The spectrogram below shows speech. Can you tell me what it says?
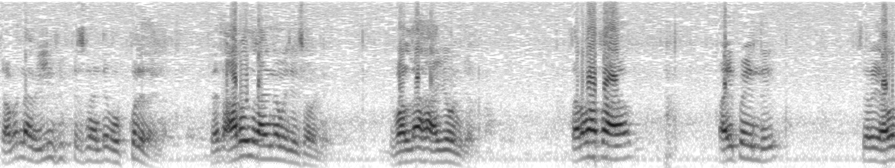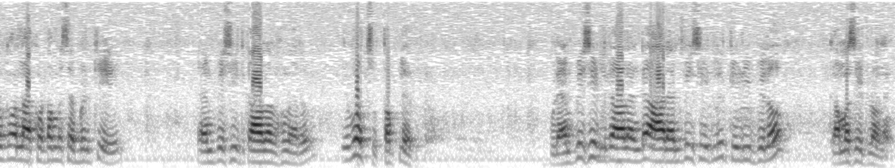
కాబట్టి నా రిలీఫ్ ఇప్పించిన అంటే ఒప్పుకోలేదు ఆయన. లేదా ఆ రోజు రాజీనామా చేసేవాడిని. ఇవాళ దాకా ఆగేవాడిని కదా. తర్వాత అయిపోయింది. సరే ఎవరికో నా కుటుంబ సభ్యుడికి ఎంపీ సీట్ కావాలనుకున్నారు. ఇవ్వచ్చు తప్పలేదు. ఇప్పుడు ఎంపీ సీట్లు కావాలంటే ఆరు ఎంపీ సీట్లు టీడీపీలో కమ్మ సీట్లు ఉన్నాయి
